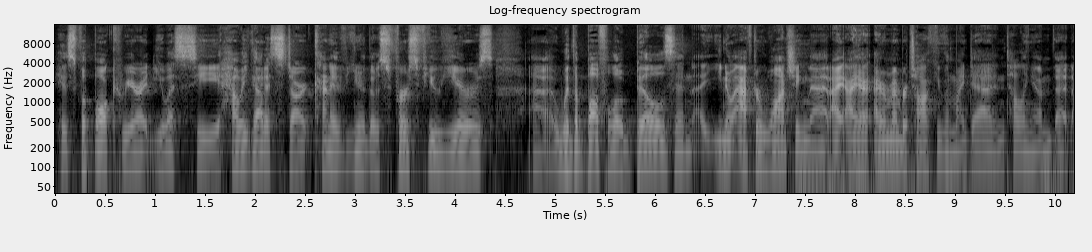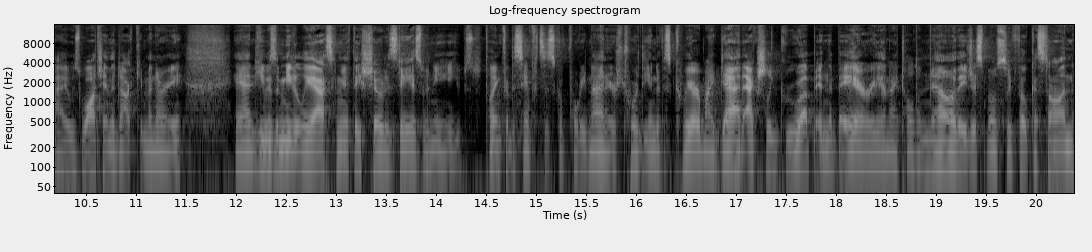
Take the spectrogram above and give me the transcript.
his football career at usc how he got his start kind of you know those first few years uh, with the Buffalo Bills. And, uh, you know, after watching that, I, I, I, remember talking with my dad and telling him that I was watching the documentary. And he was immediately asking me if they showed his days when he was playing for the San Francisco 49ers toward the end of his career. My dad actually grew up in the Bay Area, and I told him no, they just mostly focused on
